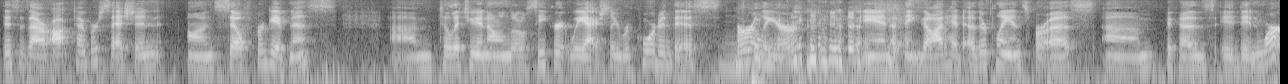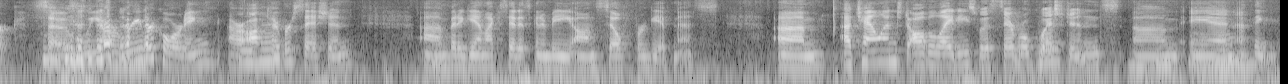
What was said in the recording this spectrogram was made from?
This is our October session on self forgiveness. Um, to let you in on a little secret, we actually recorded this earlier, and I think God had other plans for us um, because it didn't work. So we are re recording our Mm-hmm. October session. Um, but again, like I said, it's going to be on self forgiveness. Um, I challenged all the ladies with several Mm-hmm. questions, um, and I think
